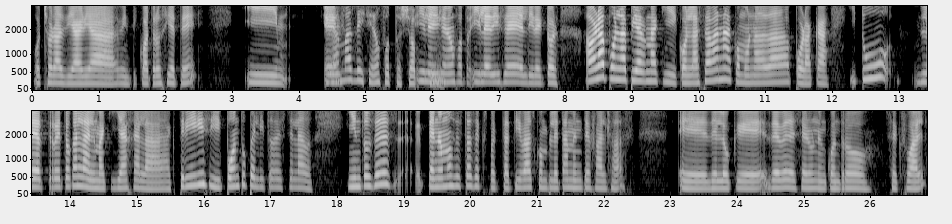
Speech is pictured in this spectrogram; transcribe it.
ocho horas diaria 24/7 y además le hicieron Photoshop. Y le hicieron foto y le dice el director, ahora pon la pierna aquí, con la sábana como nada por acá. Y tú le retocan el maquillaje a la actriz y pon tu pelito de este lado. Y entonces eh, tenemos estas expectativas completamente falsas eh, de lo que debe de ser un encuentro sexual.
